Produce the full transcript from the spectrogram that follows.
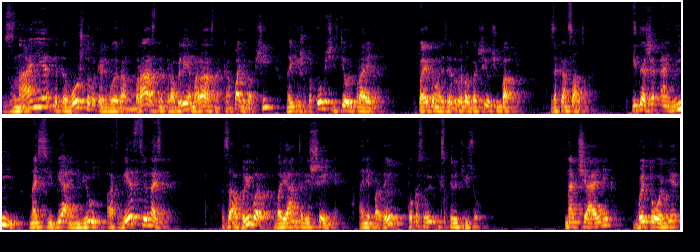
знания для того, чтобы как бы там разные проблемы разных компаний обобщить, найти что-то общее, сделать правильно. Поэтому за это зарабатывают большие очень бабки. За консалтинг. И даже они на себя не берут ответственность за выбор варианта решения. Они продают только свою экспертизу. Начальник в итоге,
